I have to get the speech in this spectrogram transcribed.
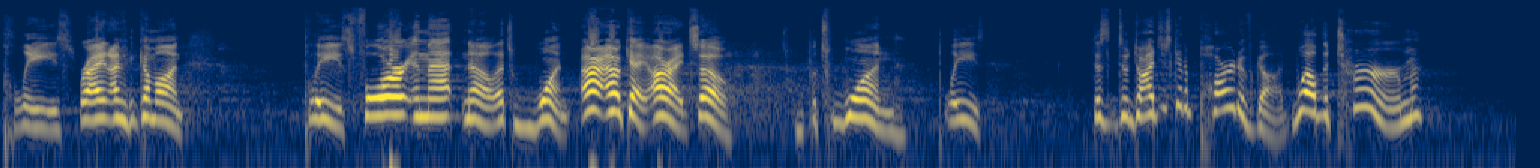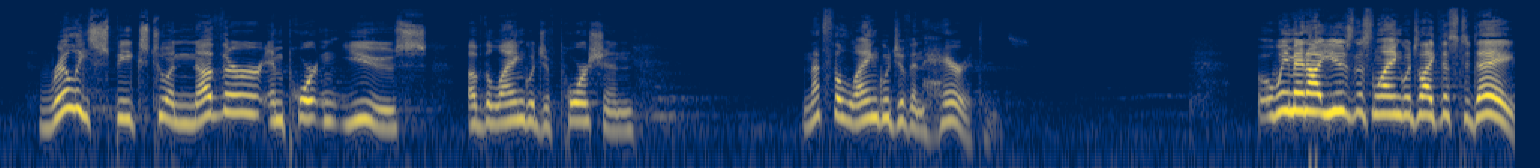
Please, right? I mean, come on. Please. Four in that? No, that's one. All right, okay, all right. So, it's one. Please. Does, do, do I just get a part of God? Well, the term really speaks to another important use of the language of portion and that's the language of inheritance. We may not use this language like this today,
